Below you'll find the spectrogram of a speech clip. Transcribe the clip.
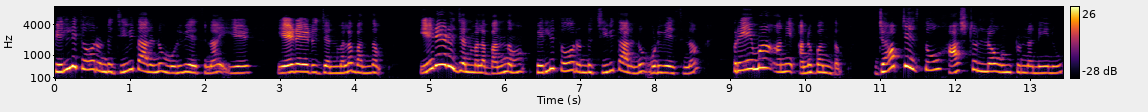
పెళ్ళితో రెండు జీవితాలను ముడివేసిన ఏ ఏడేడు జన్మల బంధం. ఏడేడు జన్మల బంధం పెళ్ళితో రెండు జీవితాలను ముడివేసిన ప్రేమ అనే అనుబంధం. జాబ్ చేస్తూ హాస్టల్లో ఉంటున్న నేను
